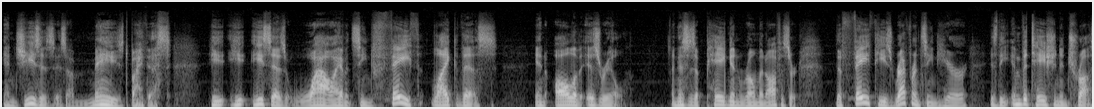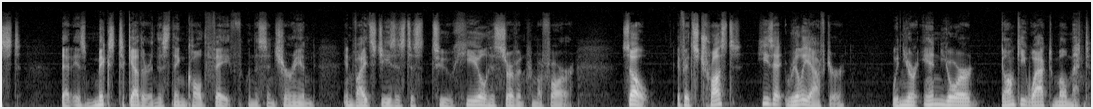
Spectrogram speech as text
And Jesus is amazed by this. He, he, he says, Wow, I haven't seen faith like this in all of Israel. And this is a pagan Roman officer. The faith he's referencing here is the invitation and trust that is mixed together in this thing called faith when the centurion invites Jesus to, to heal his servant from afar. So, if it's trust he's really after, when you're in your donkey whacked moment,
